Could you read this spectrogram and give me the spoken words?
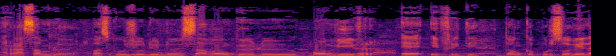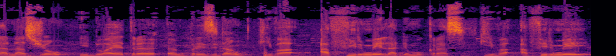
rassembleur. Parce qu'aujourd'hui, nous savons que le bon vivre est effrité. Donc, pour sauver la nation, il doit être un, président qui va affirmer la démocratie, qui va affirmer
